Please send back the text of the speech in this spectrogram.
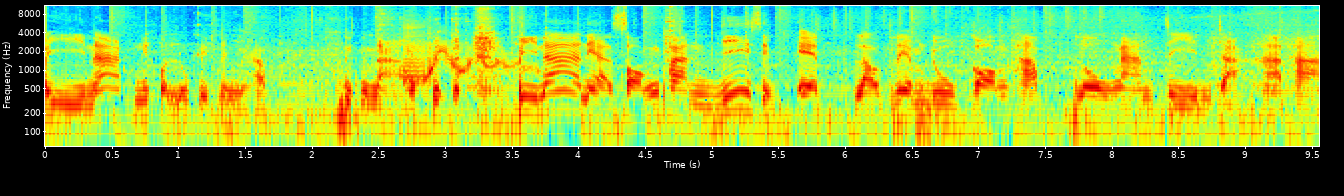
ปีหน้าคุณนี่ขนลุกนิดนึงนะครับ หนาว ปีหน้าเนี่ย 2021 เราเตรียมดูกองทัพโรงงานจีนจะหาทาง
